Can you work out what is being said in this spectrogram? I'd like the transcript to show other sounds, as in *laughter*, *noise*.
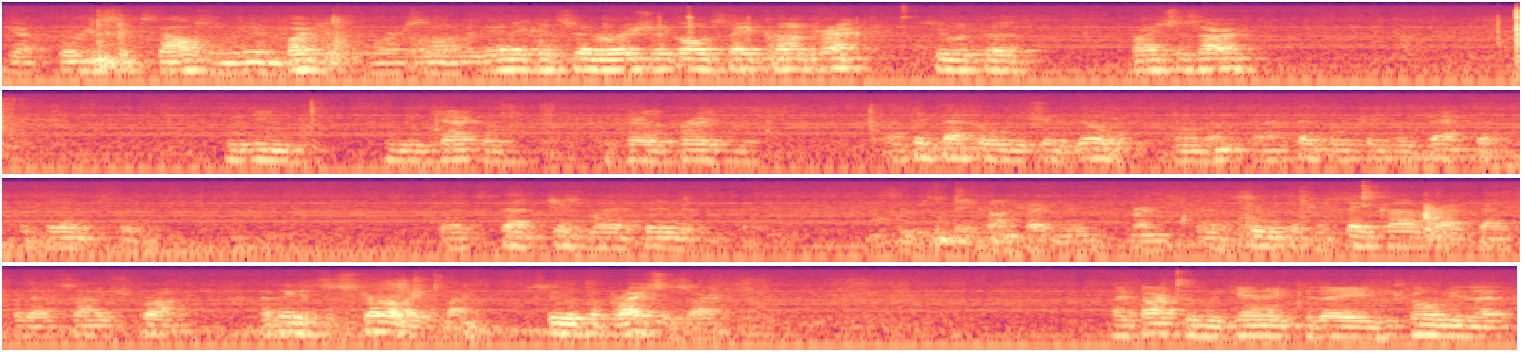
You got thirty-six thousand in budget for us. Uh, Any consideration of Golden State contract, see what the prices are? We can, we can check them, compare the prices. I think that's what we should do. Mm-hmm. I think we should reject the the bids. and That's, that's just my opinion. So just make contract bid, right? And see what the state contract has for that size truck. I think it's a Sterling, but see what the prices are. I talked to the mechanic today, and he told me that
